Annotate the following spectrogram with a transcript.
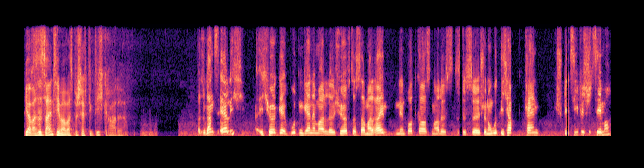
Ja, was ist dein Thema? Was beschäftigt dich gerade? Also ganz ehrlich, ich höre guten gerne mal, ich höre öfters da mal rein in den Podcast und alles. Das ist äh, schön und gut. Ich habe kein spezifisches Thema.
